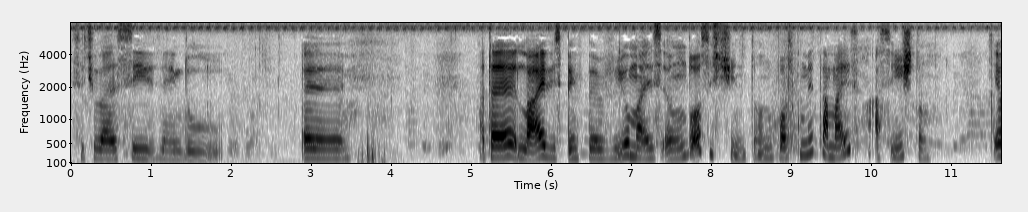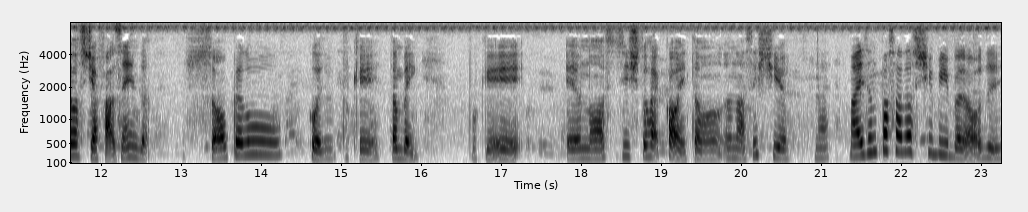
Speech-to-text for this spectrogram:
se eu estivesse vendo. É, até lives pay per view, mas eu não tô assistindo, então não posso comentar, mas assistam. Eu assisti a Fazenda só pelo coisa, porque também, porque eu não assisto Record, então eu não assistia, né? Mas ano passado eu assisti Big Brother.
